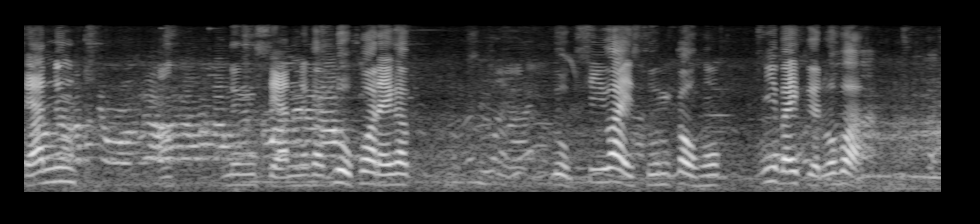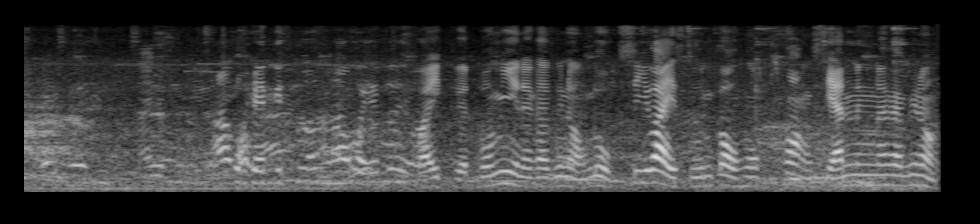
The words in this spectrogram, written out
แสนหนึ่งเอาหนึ่งแสนนะครับ ลูกพ่อใดครับ ลูกซีไว้ศูนย์เก้าหกมีใบเกิดบ่พ่อ เอาเห็นเอาเห็นเลยไฟเกิดบ่มีนะครับพี่น้องลูกซีไว้ศูนย์เก้าหกห้องแสนหนึ่งนะครับพี่น้อง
